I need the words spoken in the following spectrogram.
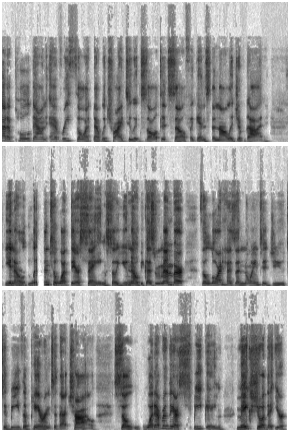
got to pull down every thought that would try to exalt itself against the knowledge of God. You know, listen to what they're saying so you know, because remember, the Lord has anointed you to be the parent to that child. So, whatever they're speaking, make sure that you're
